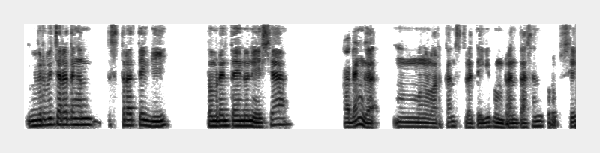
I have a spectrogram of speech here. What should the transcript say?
Berbicara dengan strategi, pemerintah Indonesia ada nggak mengeluarkan strategi pemberantasan korupsi?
